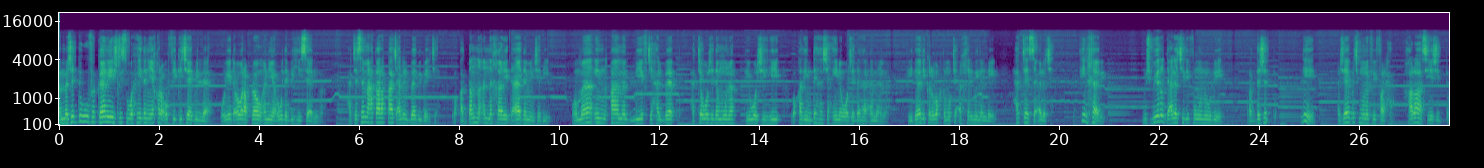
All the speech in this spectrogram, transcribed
أما جده فكان يجلس وحيدا يقرأ في كتاب الله ويدعو ربه أن يعود به سالما حتى سمع طرقات على الباب بيته وقد ظن أن خالد عاد من جديد وما إن قام ليفتح الباب حتى وجد منى في وجهه وقد اندهش حين وجدها أمامه في ذلك الوقت متأخر من الليل حتى سألته فين خالد؟ مش بيرد على تليفونه ليه؟ رد جده ليه؟ أجابت منى في فرحة خلاص يا جدو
